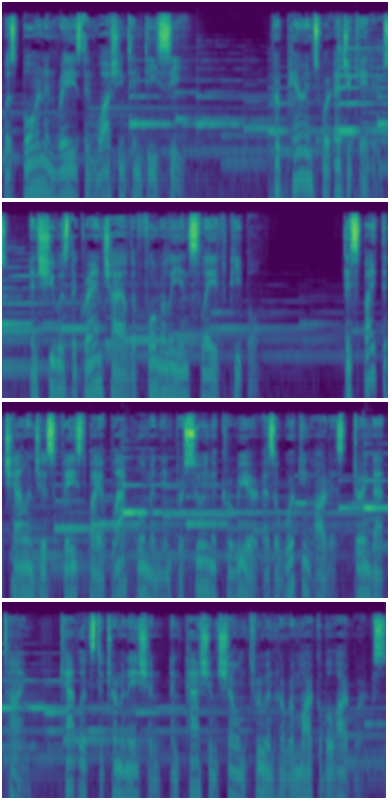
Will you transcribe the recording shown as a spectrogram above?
was born and raised in Washington, D.C. Her parents were educators, and she was the grandchild of formerly enslaved people. Despite the challenges faced by a black woman in pursuing a career as a working artist during that time, Catlett's determination and passion shone through in her remarkable artworks.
